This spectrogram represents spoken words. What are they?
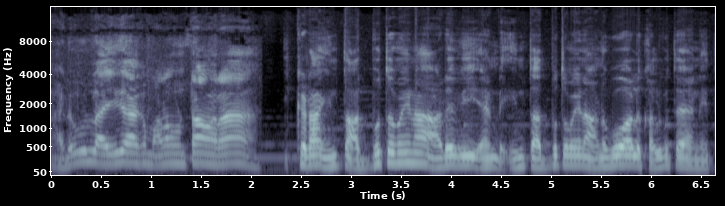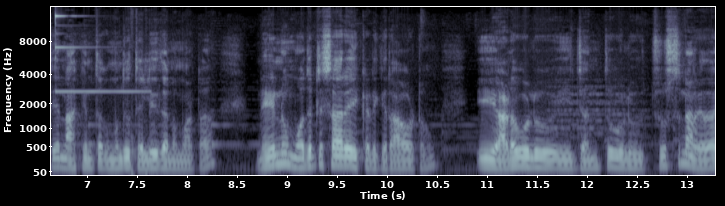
అడవుల్లో అయ్యాక మనం ఉంటామరా. ఇక్కడ ఇంత అద్భుతమైన అడవి అండ్ ఇంత అద్భుతమైన అనుభవాలు కలుగుతాయని అయితే నాకు ఇంతకు ముందు తెలియదు అనమాట నేను మొదటిసారి ఇక్కడికి రావటం. ఈ అడవులు ఈ జంతువులు చూస్తున్నారు కదా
